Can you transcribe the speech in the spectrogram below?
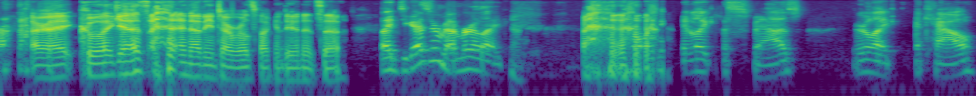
"All right, cool, I guess." and now the entire world's fucking doing it. So, like, do you guys remember, like, calling it like a spaz or like a cow?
